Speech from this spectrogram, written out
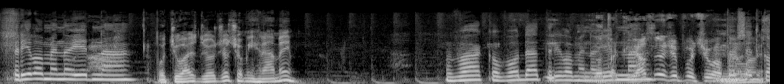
3 lomeno 1. Počúvaš, Giorgio, čo my hráme? V ako voda, 3 lomeno no, 1. tak jasné, že počúvam. To všetko.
